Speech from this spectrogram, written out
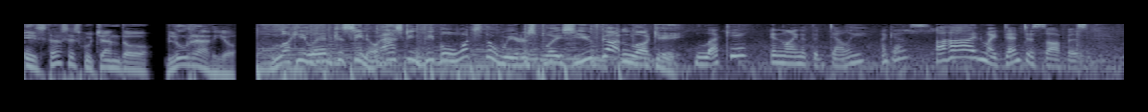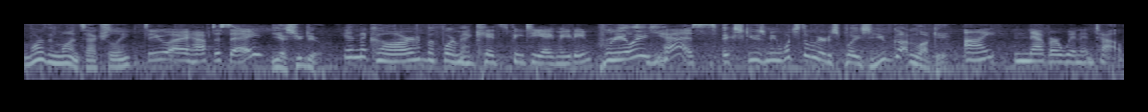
Estás escuchando Blue Radio. Lucky Land Casino asking people what's the weirdest place you've gotten lucky? Lucky? In line at the deli, I guess? Aha, in my dentist's office. More than once, actually. Do I have to say? Yes, you do. In the car before my kids' PTA meeting. Really? Yes. Excuse me, what's the weirdest place you've gotten lucky? I never win and tell.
